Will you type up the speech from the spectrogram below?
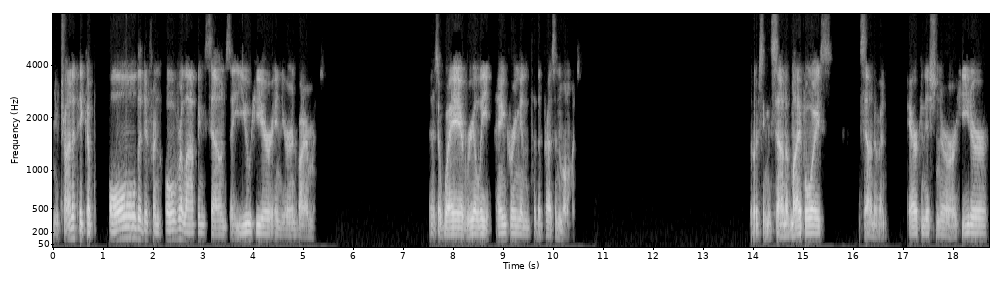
you're trying to pick up all the different overlapping sounds that you hear in your environment as a way of really anchoring into the present moment. Noticing the sound of my voice, the sound of an air conditioner or heater,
